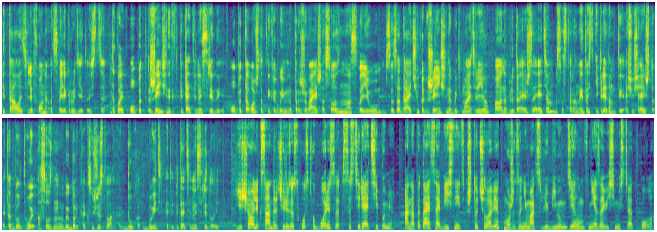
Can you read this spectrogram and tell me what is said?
питала телефоны от своей груди. То есть такой опыт женщины как питательной среды. Опыт того, что ты как бы именно проживаешь осознанно свою задачу как женщина быть матерью, а, наблюдаешь за этим со стороны, то есть и при этом ты ощущаешь, что это был твой осознанный выбор как существа, как духа, быть этой питательной средой. Еще Александра через искусство борется со стереотипами. Она пытается объяснить, что человек может заниматься любимым делом вне зависимости от пола.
